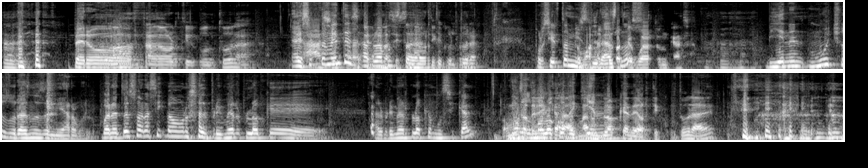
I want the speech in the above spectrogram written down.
Pero Hablamos hasta de horticultura. exactamente Ah, sí, hablamos la hasta de de horticultura. Por cierto, mis a duraznos huerto en casa. vienen muchos duraznos de mi árbol. Bueno, entonces ahora sí vámonos al primer bloque al primer bloque musical. Vamos a Dinos, tener que Moloco, ¿de quién? un bloque de horticultura, ¿eh?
